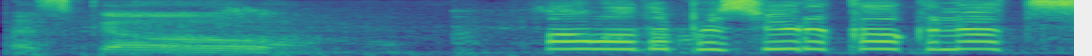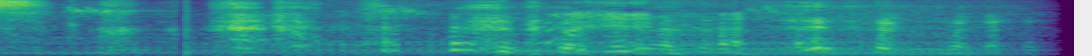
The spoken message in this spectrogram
Let's go. Follow the pursuit of coconuts.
